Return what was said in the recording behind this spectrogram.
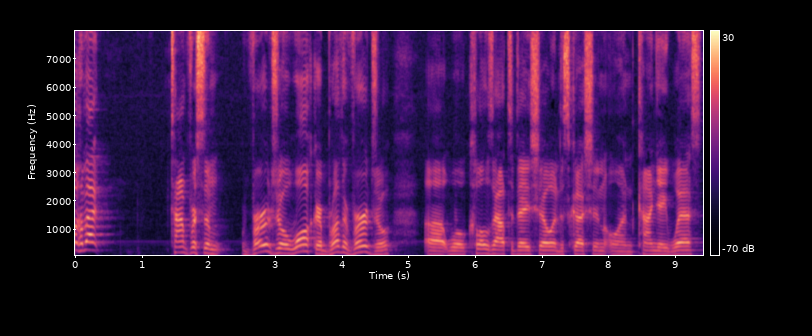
Welcome back. Time for some Virgil Walker. Brother Virgil uh, will close out today's show and discussion on Kanye West.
